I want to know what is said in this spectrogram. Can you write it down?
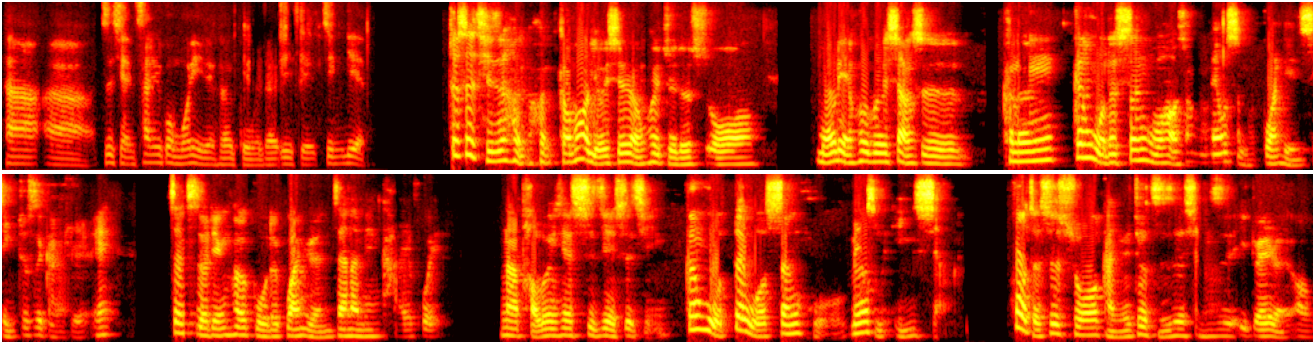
他呃之前参与过模拟联合国的一些经验。就是其实很很搞不好有一些人会觉得说，模联会不会像是可能跟我的生活好像没有什么关联性，就是感觉哎，正式的联合国的官员在那边开会，那讨论一些世界事情，跟我对我生活没有什么影响，或者是说感觉就只是像是一堆人哦，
